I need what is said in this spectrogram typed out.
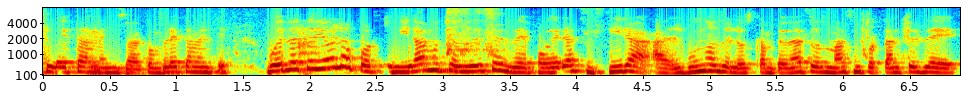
completamente, completamente. Bueno, he tenido la oportunidad muchas veces de poder asistir a, algunos de los campeonatos más importantes de,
